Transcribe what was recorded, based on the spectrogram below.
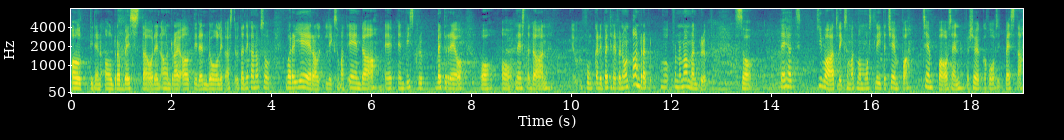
alltid den allra bästa och den andra är alltid den dåligaste, utan det kan också variera, liksom att en dag är en viss grupp bättre och, och, och nästa dag funkar det bättre för någon, andra, för någon annan grupp. Så det är helt kiva att, liksom, att man måste lite kämpa, kämpa och sen försöka få sitt bästa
